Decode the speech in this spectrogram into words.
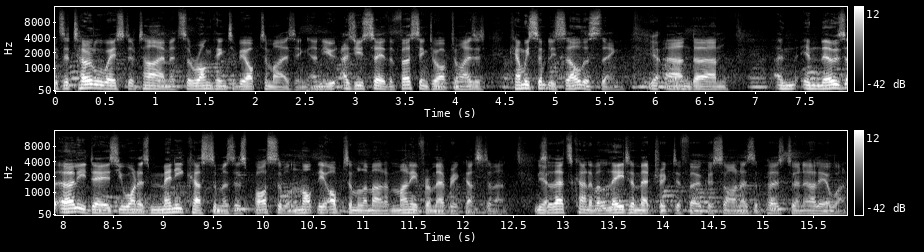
it's a total waste of time. It's the wrong thing to be optimizing. And you as you say the first thing to optimize is can we simply sell this thing. Yeah. And, um, and in those early days, you want as many customers as possible, not the optimal amount of money from every customer. Yeah. So that's kind of a later metric to focus on as opposed to an earlier one.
